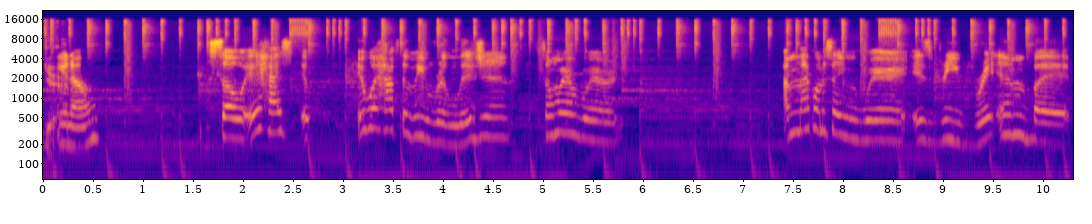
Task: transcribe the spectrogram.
Yeah. You know? So it has it, it would have to be religion somewhere where I'm not going to say where it's rewritten, but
